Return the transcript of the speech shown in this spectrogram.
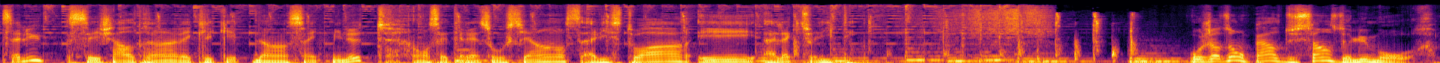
Salut, c'est Charles Tran avec l'équipe dans 5 minutes. On s'intéresse aux sciences, à l'histoire et à l'actualité. Aujourd'hui, on parle du sens de l'humour.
